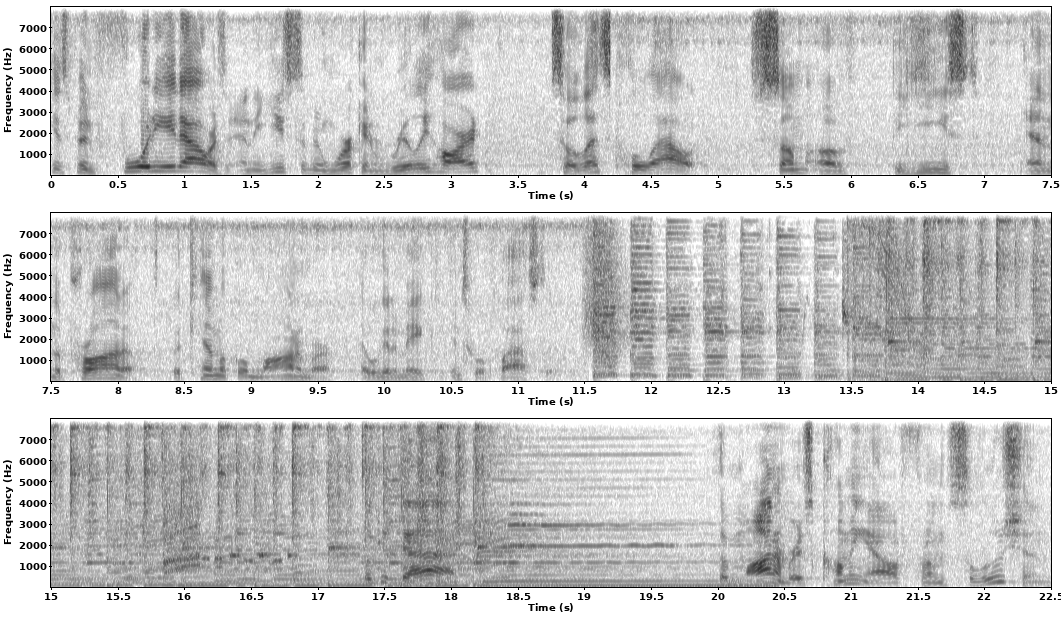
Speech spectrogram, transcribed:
It's been 48 hours and the yeast have been working really hard. So let's pull out some of the yeast and the product the chemical monomer that we're going to make into a plastic. Look at that. The monomer is coming out from solution.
